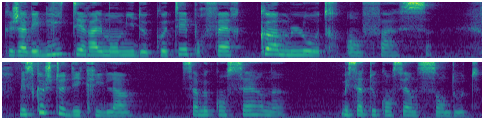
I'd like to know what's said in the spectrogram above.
que j'avais littéralement mis de côté pour faire comme l'autre en face. Mais ce que je te décris là, ça me concerne, mais ça te concerne sans doute.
